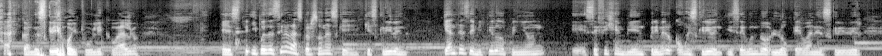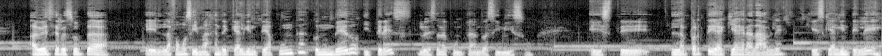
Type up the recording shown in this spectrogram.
cuando escribo y publico algo. Este, y pues decir a las personas que, que escriben que antes de emitir una opinión eh, se fijen bien, primero, cómo escriben y segundo, lo que van a escribir. A veces resulta eh, la famosa imagen de que alguien te apunta con un dedo y tres lo están apuntando a sí mismo. Este, la parte aquí agradable es que alguien te lee,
